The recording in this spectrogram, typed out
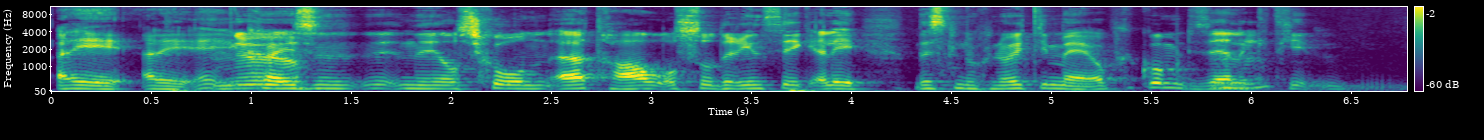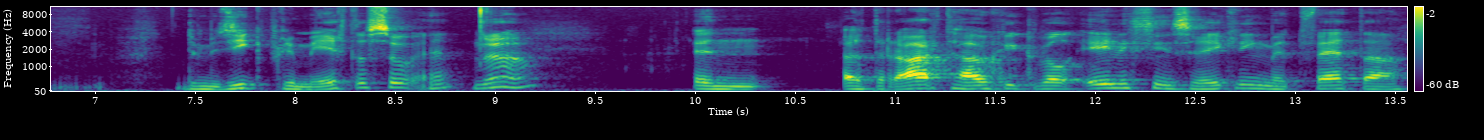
allee, allee, ik Ja. ga eens een, een heel schoon uithaal of zo erin steken. Allee, dat is nog nooit in mij opgekomen. Het is eigenlijk Mhm. de muziek primeert of zo. Hè. ja. En uiteraard hou ik wel enigszins rekening met het feit dat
